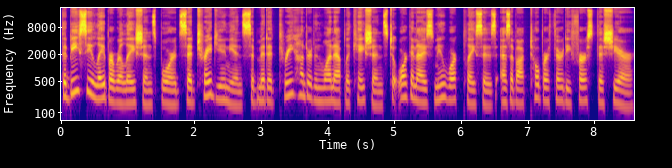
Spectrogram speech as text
The BC Labour Relations Board said trade unions submitted 301 applications to organise new workplaces as of October 31 this year,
